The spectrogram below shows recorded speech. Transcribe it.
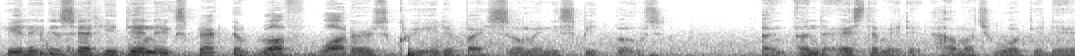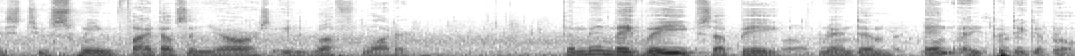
He later said he didn't expect the rough waters created by so many speedboats and underestimated how much work it is to swim 5,000 yards in rough water. The man-made waves are big, random, and unpredictable.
